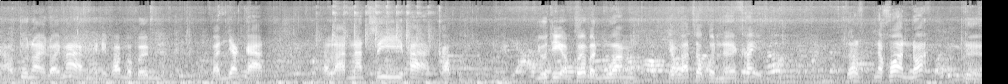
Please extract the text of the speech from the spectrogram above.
เอาตู้น้อยร้อยมามีในภาพมาเบิ่งบรรยากาศ ตลาดนัดซีภาคครับ อยู่ที่อำเภอบันม่วง จังหวัดสกลนครนครเนาะเออ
